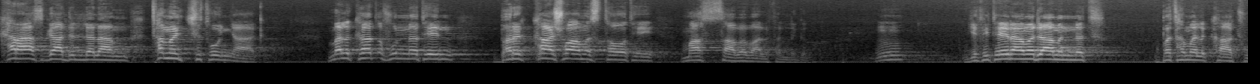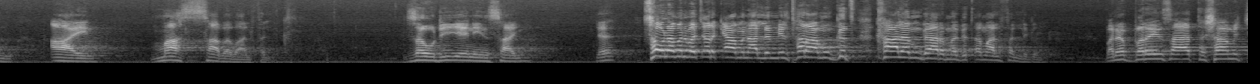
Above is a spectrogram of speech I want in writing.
ከራስ ጋር ድለላም ተመችቶኝ አያውቅም። መልከ ጥፉነቴን በርካሿ መስታወቴ ማሳበብ አልፈልግም። የፊቴን አመዳምነት በተመልካቹ አይን ማሳበብ አልፈልግም። ዘውድዬ እኔን ሳኝ እ፣ ሰው ለምን በጨርቅ ያምናል የሚል ተራ ሙግት ከዓለም ጋር መግጠም አልፈልግም። በነበረኝ ሰዓት ተሻምቼ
